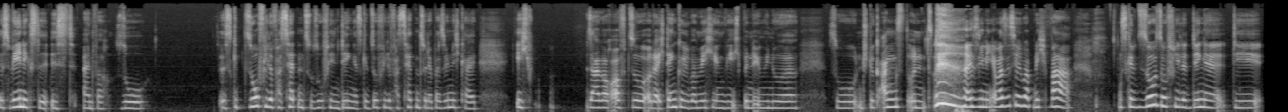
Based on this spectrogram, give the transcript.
Das Wenigste ist einfach so. Es gibt so viele Facetten zu so vielen Dingen, es gibt so viele Facetten zu der Persönlichkeit. Ich sage auch oft so, oder ich denke über mich irgendwie, ich bin irgendwie nur so ein Stück Angst und weiß ich nicht, aber es ist ja überhaupt nicht wahr. Es gibt so, so viele Dinge, die,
